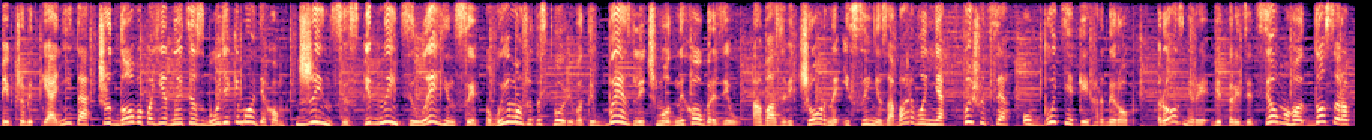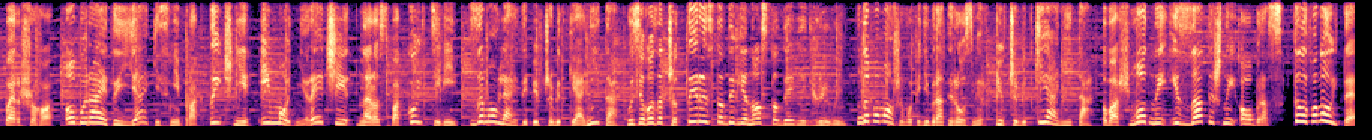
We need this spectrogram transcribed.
Півчобітки Аніта чудово поєднуються з будь-яким одягом. Джинси, спідниці, легінси. Ви можете створювати безліч модних образів. А базові чорне і синє забарвлення пишуться у будь-який гардероб. Розміри від 37 до 41. Обирайте якісні, практичні і модні речі на розпакуй ТІВІ. Замовляйте півчобітки Аніта усього за 499 гривень. Допоможемо підібрати розмір. Півчобітки Аніта. Ваш модний і затишний образ. Телефонуйте!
